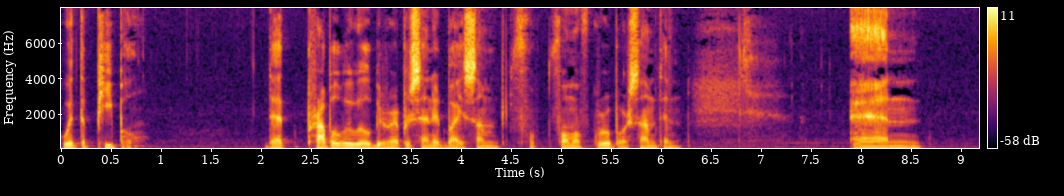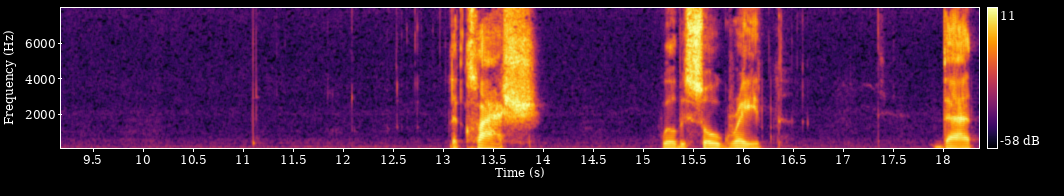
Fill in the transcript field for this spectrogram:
with the people that probably will be represented by some f- form of group or something. And the clash will be so great that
